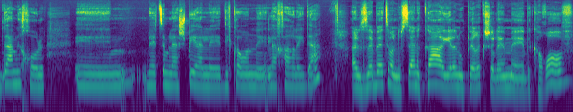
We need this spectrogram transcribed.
גם יכול בעצם להשפיע על אה, דיכאון אה, לאחר לידה. על זה בעצם, על נושא הנקה, יהיה לנו פרק שלם אה, בקרוב,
